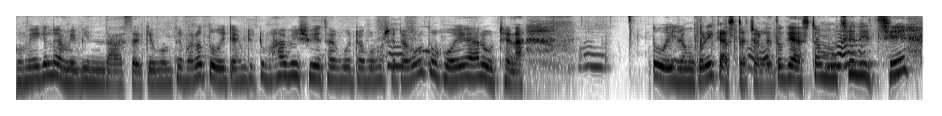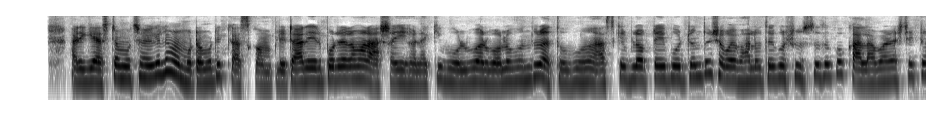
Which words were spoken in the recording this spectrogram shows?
ঘুমিয়ে গেলে আমি বিন্দাস আর কি বলতে পারো। তো ওই টাইমটা একটু ভাবি শুয়ে থাকব এটা করব, সেটা করব। তো হয়ে আর ওঠে না। তো এরকম করেই কাজটা চলে। তো গ্যাসটা মুছে নিচ্ছি। আর গ্যাসটা মোছা হয়ে গেলে আমার মোটামুটি কাজ কমপ্লিট। আর এরপরে আর আমার আশাই হয় না, কি বলব? আর বলো বন্ধুরা তো আজকের ব্লগটা এই পর্যন্তই। সবাই ভালো থেকো, সুস্থ থেকো। কাল আবার আসছে একটা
